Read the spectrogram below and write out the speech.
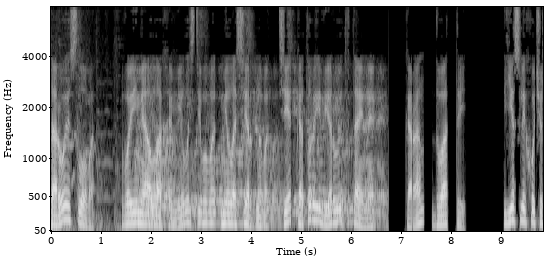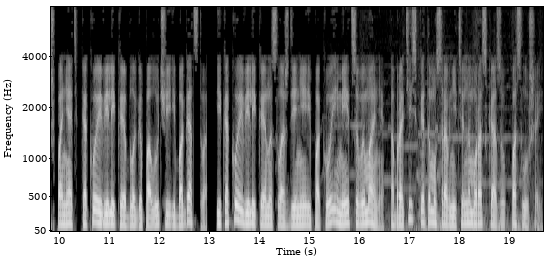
Второе слово. Во имя Аллаха Милостивого, Милосердного, те, которые веруют в тайное. Коран 2.3. Если хочешь понять, какое великое благополучие и богатство, и какое великое наслаждение и покой имеется в имане, обратись к этому сравнительному рассказу, послушай.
